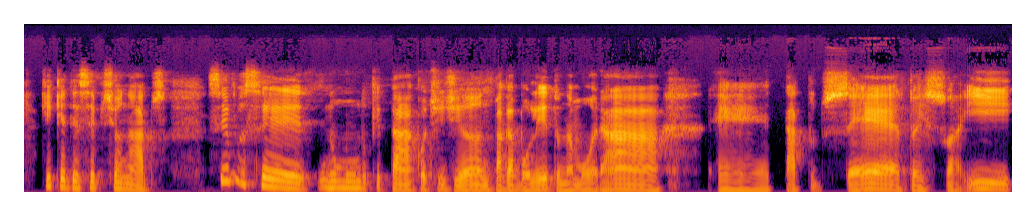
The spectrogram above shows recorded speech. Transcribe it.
O que, que é decepcionados? Se você, no mundo que está cotidiano, pagar boleto, namorar, é, tá tudo certo, é isso aí,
